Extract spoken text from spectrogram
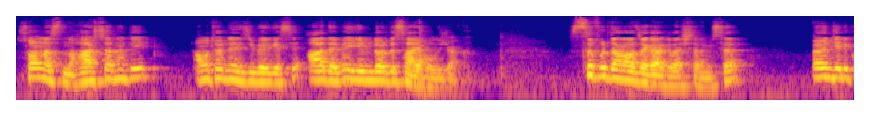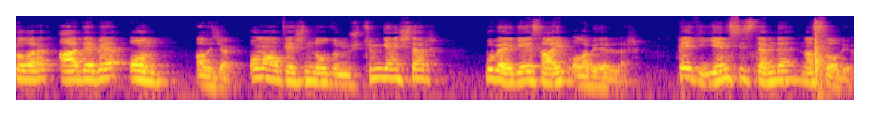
Sonrasında harçlarını ödeyip amatör denizci belgesi ADB 24'e sahip olacak. Sıfırdan alacak arkadaşlarım ise öncelik olarak ADB 10 alacak. 16 yaşını doldurmuş tüm gençler bu belgeye sahip olabilirler. Peki yeni sistemde nasıl oluyor?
